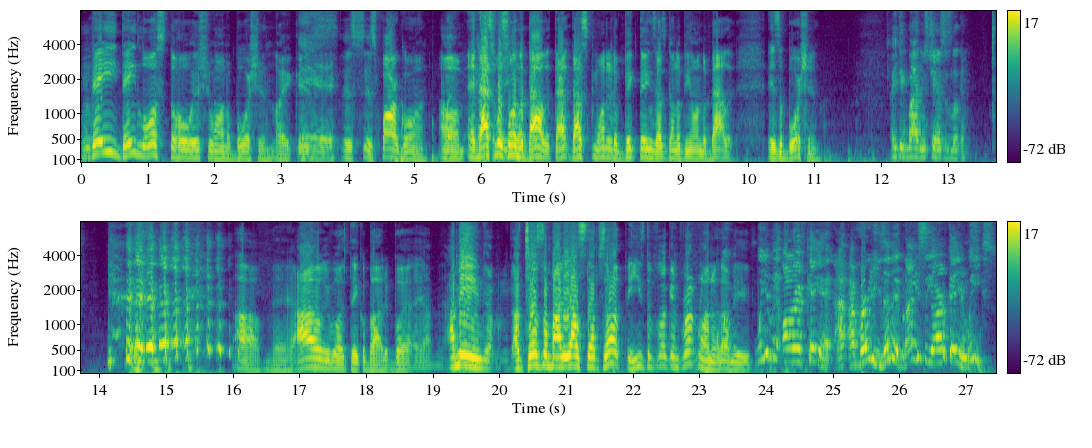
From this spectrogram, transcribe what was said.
they they lost the whole issue on abortion. Like it's it's, it's far gone. Um, and that's that's what's on the ballot. That that's one of the big things that's going to be on the ballot is abortion. How you think Biden's chances looking? Oh man, I don't even want to think about it. But I, I mean, until somebody else steps up, he's the fucking front runner. I mean, What do you mean RFK at? I, I've heard he's in it, but I ain't see RFK in weeks.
